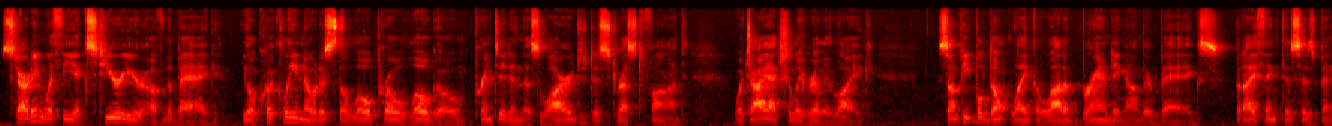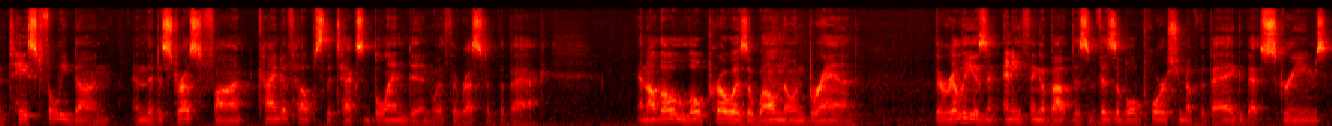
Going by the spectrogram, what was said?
Starting with the exterior of the bag, you'll quickly notice the Lowepro logo printed in this large distressed font, which I actually really like. Some people don't like a lot of branding on their bags, but I think this has been tastefully done, and the distressed font kind of helps the text blend in with the rest of the back. And although Lowepro is a well known brand, there really isn't anything about this visible portion of the bag that screams,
